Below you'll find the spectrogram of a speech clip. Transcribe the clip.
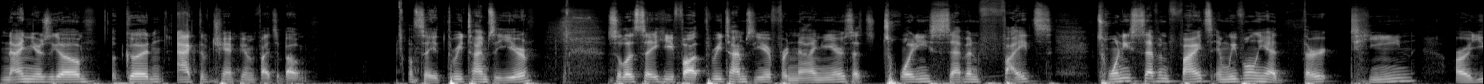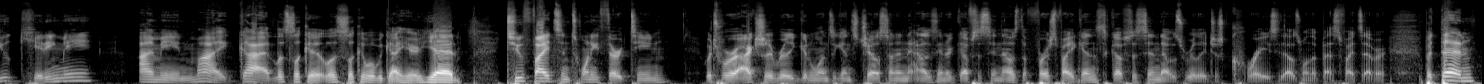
Nine years ago, a good active champion fights about, let's say, three times a year. So let's say he fought three times a year for nine years. That's 27 fights. 27 fights, and we've only had 13 are you kidding me? I mean, my God. Let's look at let's look at what we got here. He had two fights in 2013, which were actually really good ones against Chael and Alexander Gustafsson. That was the first fight against Gustafsson. That was really just crazy. That was one of the best fights ever. But then,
